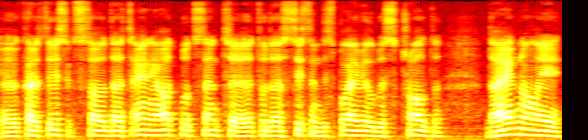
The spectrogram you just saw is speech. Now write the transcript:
uh, characteristics so that any output sent uh, to the system display will be scrolled diagonally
